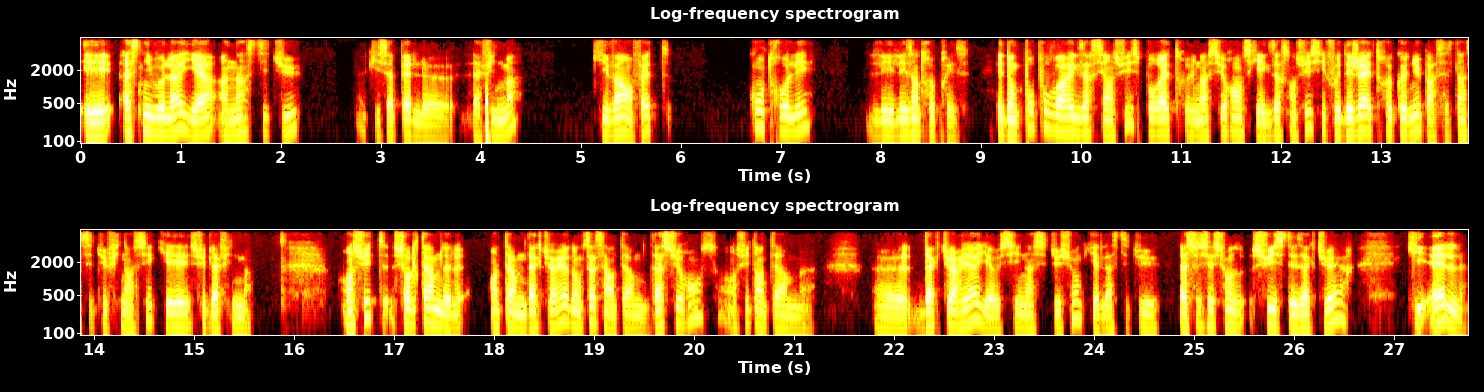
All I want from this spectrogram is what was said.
et à ce niveau-là, il y a un institut qui s'appelle euh, la FINMA qui va en fait contrôler les, entreprises. Et donc, pour pouvoir exercer en Suisse, pour être une assurance qui exerce en Suisse, il faut déjà être reconnu par cet institut financier qui est celui de la FINMA. Ensuite, sur le terme de en termes d'actuariat, donc ça c'est en termes d'assurance. Ensuite, en termes d'actuariat, il y a aussi une institution qui est l'Association suisse des actuaires, qui elle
